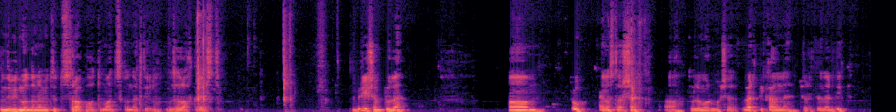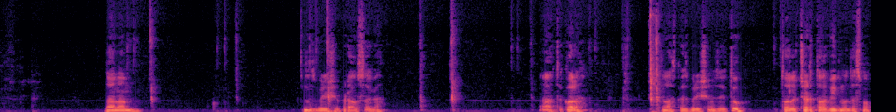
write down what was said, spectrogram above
In da vidimo, da nam je tudi strop avtomatsko naredilo. Zdaj lahko jaz brišem tule. Um, uh, eno stvar še tule moramo še vertikalne črte narediti, da nam zbriše prav vsega. A, takole. Lahko zbrišem zdaj tu. Tole črto vidimo, da smo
